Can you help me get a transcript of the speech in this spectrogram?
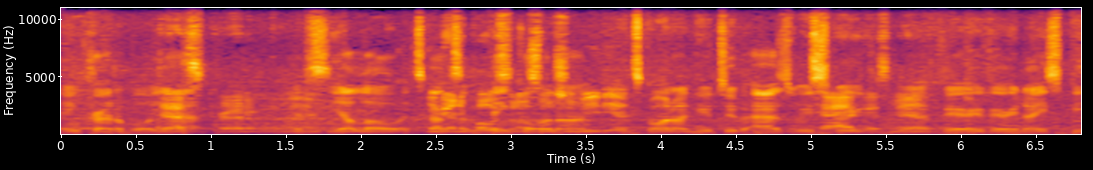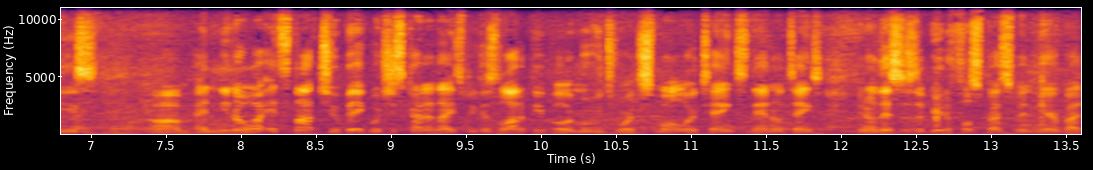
Incredible, yeah. That's incredible, man. It's yellow. It's got some pink going on. media? It's going on YouTube as we Tag speak. us, man. Yeah, very very nice piece. Um, and you know what? It's not too big, which is kind of nice because a lot of people are moving towards smaller tanks, nano tanks. You know, this is a beautiful specimen here, but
